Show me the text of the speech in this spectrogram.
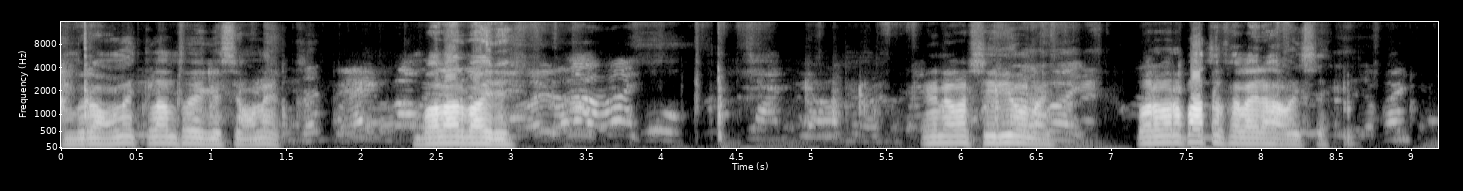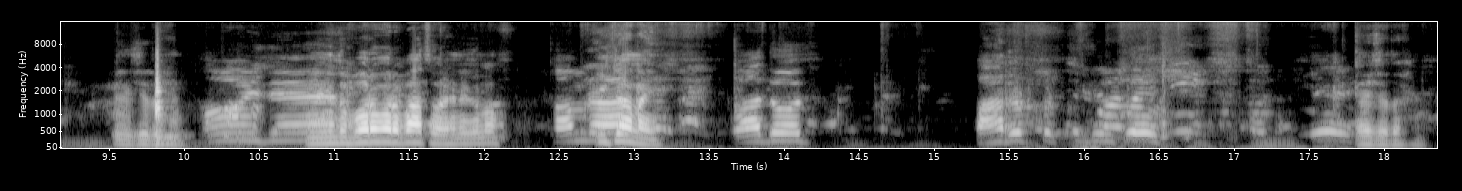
বন্ধুরা অনেক ক্লান্ত হয়ে গেছে, অনেক। বলার বাইরে। এখানে আবার সিঁড়িও নাই। বড় বড় পাথর ফেলাই রাখা হয়েছে। দেখেন। কিন্তু বড় বড় পাথর, এখানে কোনো ইটা নাই। এই যে দেখেন।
